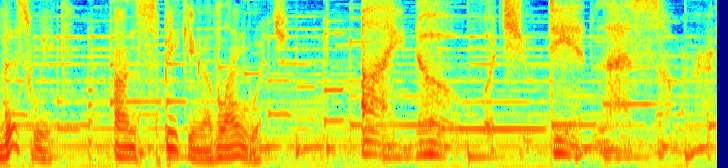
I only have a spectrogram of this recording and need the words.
This week, on Speaking of Language, I know what you did last summer.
